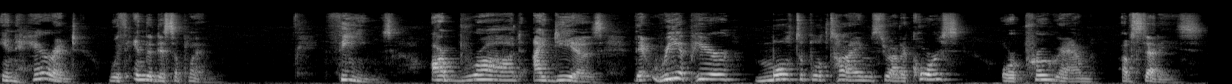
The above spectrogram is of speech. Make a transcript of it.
inherent within the discipline. Themes are broad ideas that reappear multiple times throughout a course or program of studies.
